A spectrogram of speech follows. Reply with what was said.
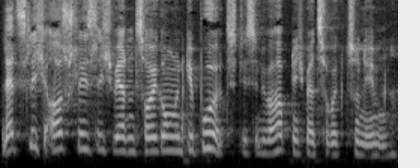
Letztlich ausschließlich werden Zeugung und Geburt, die sind überhaupt nicht mehr zurückzunehmen.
